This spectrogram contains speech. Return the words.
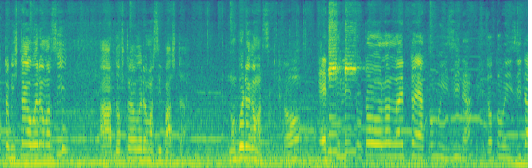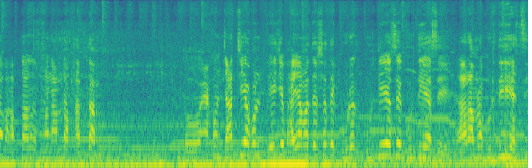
একটা বিশ টাকা করে মারছি আর দশ টাকা করে মারছি পাঁচটা। নব্বই টাকা মারছি। তো অ্যাকচুয়ালি টোটোওয়ালার লাইফটা এত ইজি না। যত ইজিটা ভাবতাম মানে আমরা ভাবতাম তো এখন যাচ্ছি এখন এই যে ভাই আমাদের সাথে ঘুরে ঘুরতে আছে ঘুরতে আছে আর আমরা ঘুরতেই আছি।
